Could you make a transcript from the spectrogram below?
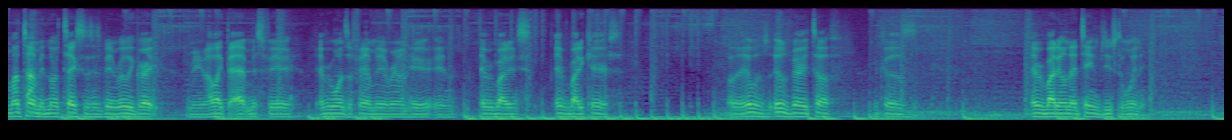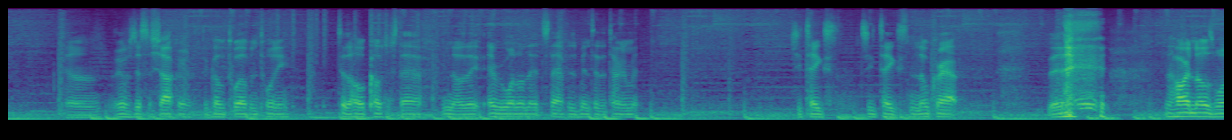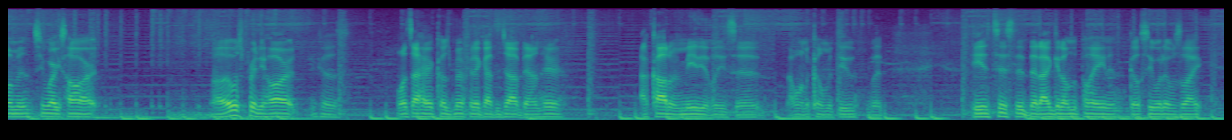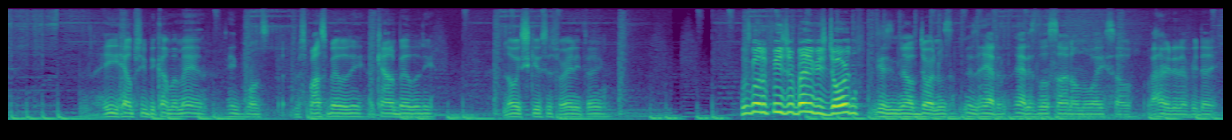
My time in North Texas has been really great. I mean, I like the atmosphere. Everyone's a family around here, and everybody's everybody cares. It was it was very tough because everybody on that team's used to winning. It was just a shocker to go 12 and 20 to the whole coaching staff. You know, they, everyone on that staff has been to the tournament. She takes she takes no crap. the hard-nosed woman. She works hard. Uh, it was pretty hard because once I heard Coach Benford had got the job down here, I called him immediately and said, I want to come with you. But he insisted that I get on the plane and go see what it was like. He helps you become a man. He wants responsibility, accountability, no excuses for anything. Who's going to feed your babies, Jordan? Because you know Jordan was, had, had his little son on the way, so I heard it every day.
